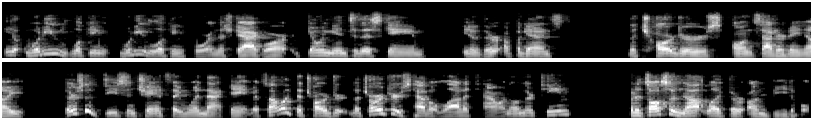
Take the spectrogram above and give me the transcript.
You know, what are you looking? What are you looking for in this Jaguar going into this game? You know, they're up against the Chargers on Saturday night there's a decent chance they win that game. It's not like the Charger the Chargers have a lot of talent on their team, but it's also not like they're unbeatable.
